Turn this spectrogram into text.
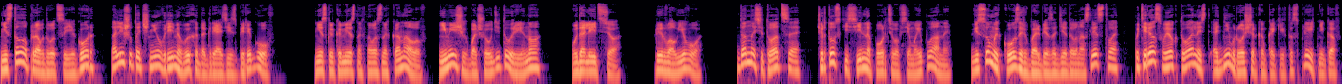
Не стал оправдываться Егор, а лишь уточнил время выхода грязи из берегов. Несколько местных новостных каналов, не имеющих большой аудитории, но «Удалить все», — прервал его. Данная ситуация чертовски сильно портила все мои планы. Весомый козырь в борьбе за дедово наследство потерял свою актуальность одним росчерком каких-то сплетников.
